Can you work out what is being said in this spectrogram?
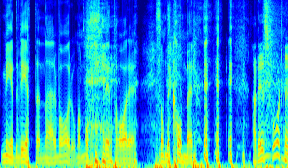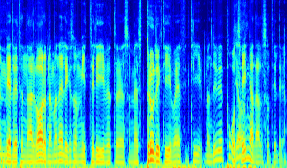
medveten närvaro. Man måste ta det som det kommer. ja, det är svårt med medveten närvaro när man är liksom mitt i livet och är som mest produktiv och effektiv. Men du är påtvingad ja. alltså till det.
